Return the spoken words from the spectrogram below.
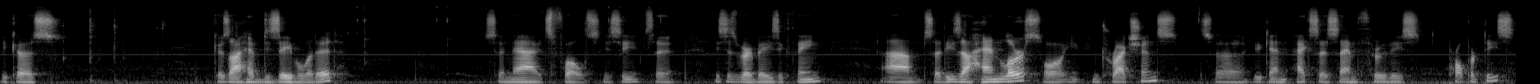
because because I have disabled it. So now it's false, you see? So this is very basic thing. Um, so these are handlers or interactions. So you can access them through these properties.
